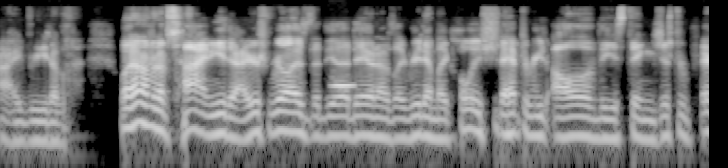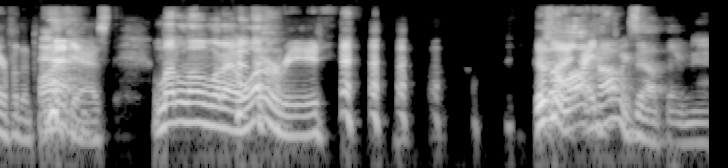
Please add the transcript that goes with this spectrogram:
I read a lot. Well, I don't have enough time either. I just realized that the other day when I was like reading, I'm like, holy shit, I have to read all of these things just to prepare for the podcast, let alone what I want to read. There's but a lot of I, comics out there, man.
